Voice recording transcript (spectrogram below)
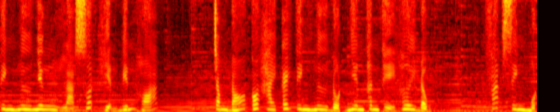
tinh ngư nhưng là xuất hiện biến hóa. Trong đó có hai cái tinh ngư đột nhiên thân thể hơi động. Phát sinh một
